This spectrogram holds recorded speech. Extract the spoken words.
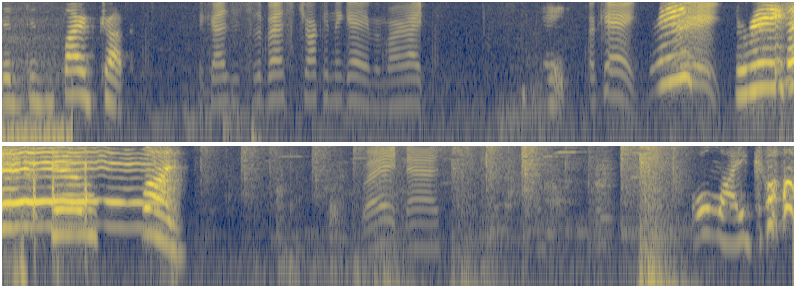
the, the, the fire truck. Because it's the best truck in the game, am I right? Okay. Okay. Three. Three, two, Hey! one. Wait, Naz. Oh my god.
